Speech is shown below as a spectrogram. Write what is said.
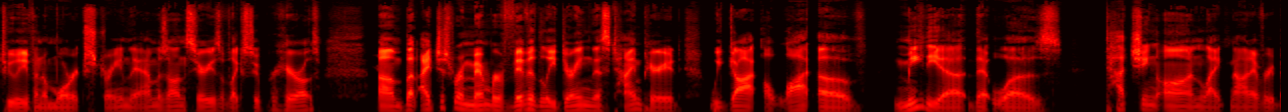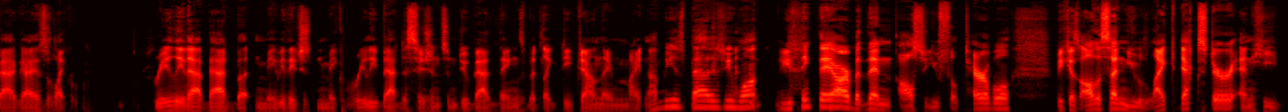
to even a more extreme the amazon series of like superheroes um, but i just remember vividly during this time period we got a lot of media that was touching on like not every bad guy is like really that bad but maybe they just make really bad decisions and do bad things but like deep down they might not be as bad as you want you think they are but then also you feel terrible because all of a sudden you like dexter and he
